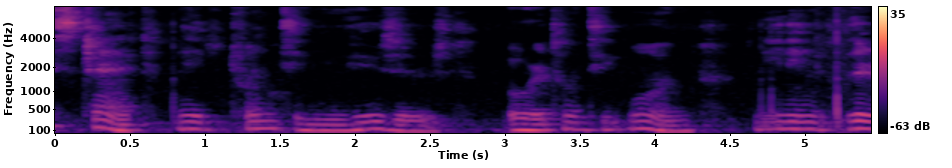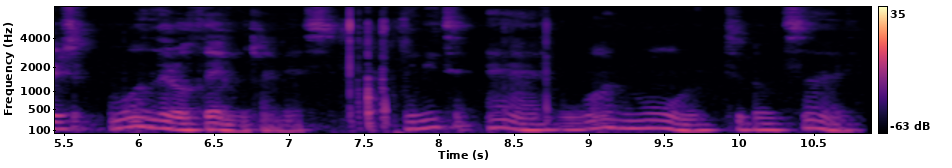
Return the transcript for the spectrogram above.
This check made 20 new users, or 21, meaning there's one little thing that I missed. We need to add one more to both sides.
